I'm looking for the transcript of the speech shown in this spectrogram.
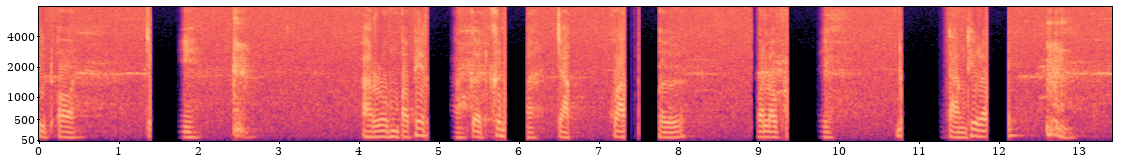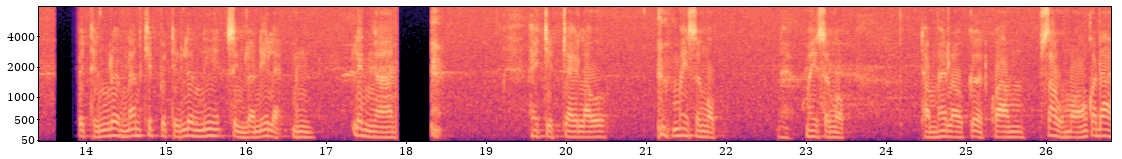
จุดอ่อน จะมีอารมณ์ประเภทต่างเกิดขึ้นมาจากความเผลอพอเราเผลอางที่เรา ไปถึงเรื่องนั้นคิดไปถึงเรื่องนี้ สิ่งเหล่านี้แหละ มันเล่นงาน ให้จิตใจเราไม่สงบนะไม่สงบทำให้เราเกิดความเศร้าหมองก็ได้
